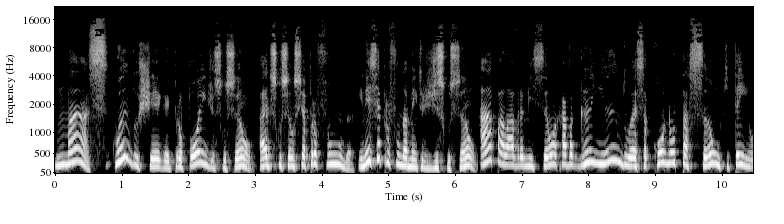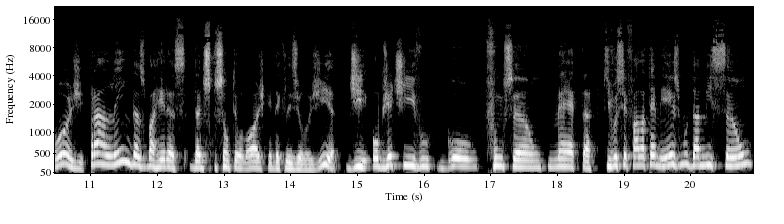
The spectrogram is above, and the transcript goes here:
mas quando chega e propõe discussão, a discussão se aprofunda. E nesse aprofundamento de discussão, a palavra missão acaba ganhando essa conotação que tem hoje, para além das barreiras da discussão teológica e da eclesiologia, de objetivo, goal, função, meta, que você fala até mesmo da missão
